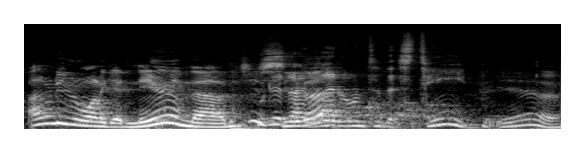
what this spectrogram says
I don't even want to get near him now. Did you Who see did I let onto this team? Yeah.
